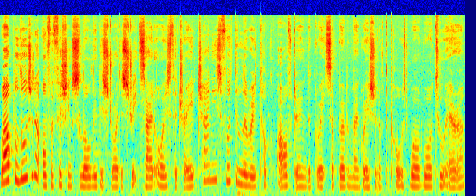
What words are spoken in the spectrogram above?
While pollution and overfishing slowly destroyed the street side oyster trade, Chinese food delivery took off during the great suburban migration of the post World War II era.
